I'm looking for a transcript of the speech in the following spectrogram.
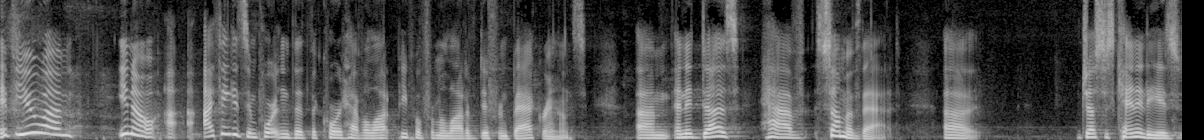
if you, um, you know, I, I think it's important that the court have a lot people from a lot of different backgrounds, um, and it does have some of that. Uh, Justice Kennedy is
